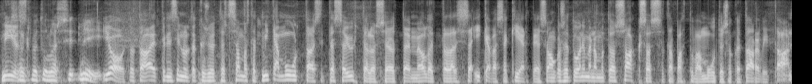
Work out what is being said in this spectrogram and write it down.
Niils, Saanko tulla si- niin. Joo, tota, ajattelin sinulta kysyä tästä samasta, että mitä muuttaisi tässä yhtälössä, jotta emme ole tällaisessa ikävässä kierteessä? Onko se tuo nimenomaan tuo Saksassa tapahtuva muutos, joka tarvitaan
